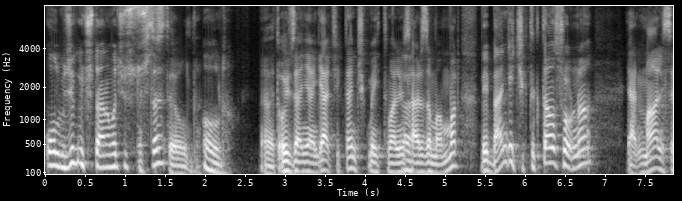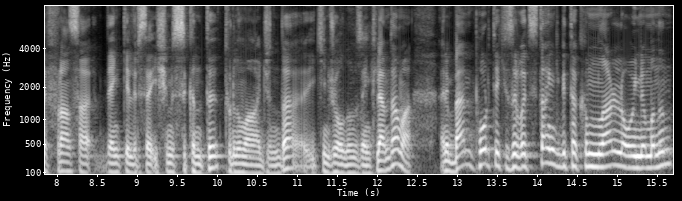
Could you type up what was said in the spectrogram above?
olmayacak 3 tane maç üst üst üste üste oldu. oldu. Evet o yüzden yani gerçekten çıkma ihtimalimiz her zaman var. Ve bence çıktıktan sonra yani maalesef Fransa denk gelirse işimiz sıkıntı turnuva ağacında e, ikinci olduğumuz denklemde ama hani ben Portekiz, Hırvatistan gibi takımlarla oynamanın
